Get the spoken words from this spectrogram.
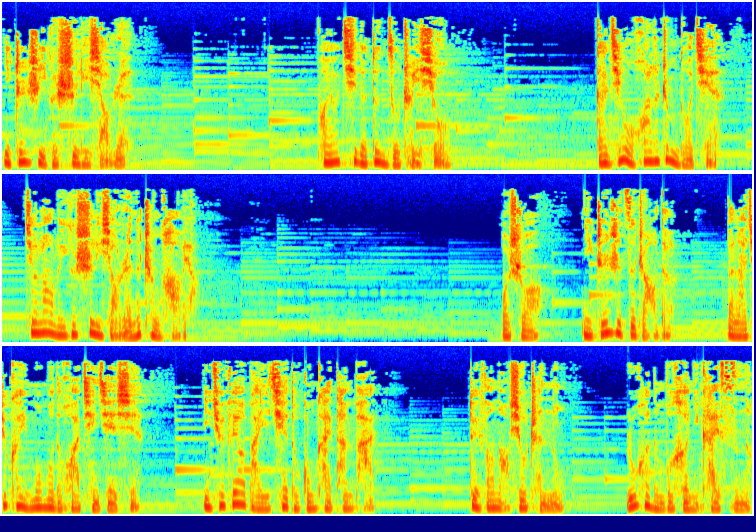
你真是一个势利小人。朋友气得顿足捶胸，感情我花了这么多钱，就落了一个势利小人的称号呀。我说，你真是自找的，本来就可以默默的划清界限，你却非要把一切都公开摊牌，对方恼羞成怒，如何能不和你开撕呢？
